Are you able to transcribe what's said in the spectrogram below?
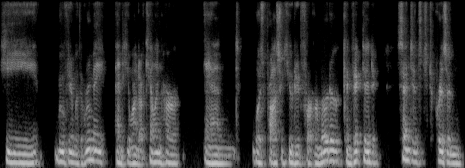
he moved in with a roommate and he wound up killing her and was prosecuted for her murder, convicted, sentenced to prison,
